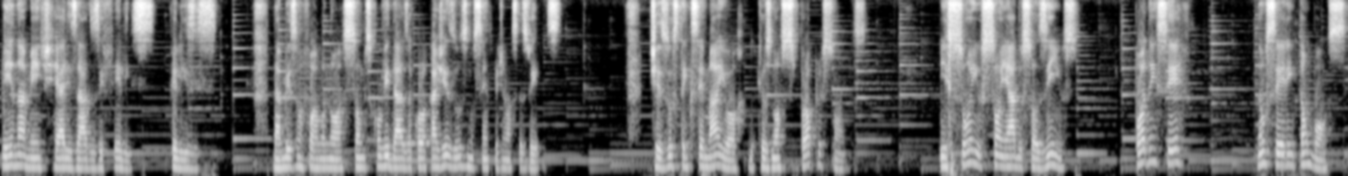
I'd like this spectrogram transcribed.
plenamente realizados e felizes. felizes. Da mesma forma, nós somos convidados a colocar Jesus no centro de nossas vidas. Jesus tem que ser maior do que os nossos próprios sonhos. E sonhos sonhados sozinhos podem ser não serem tão bons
